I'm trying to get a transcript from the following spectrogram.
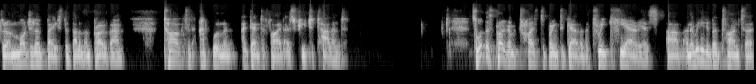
through a modular based development program targeted at women identified as future talent. So, what this program tries to bring together the three key areas, um, and they really need a bit of time to,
